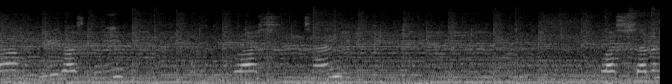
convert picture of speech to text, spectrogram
Um, plus 3 plus 10 plus 17.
